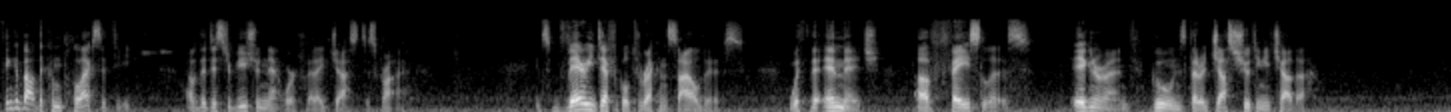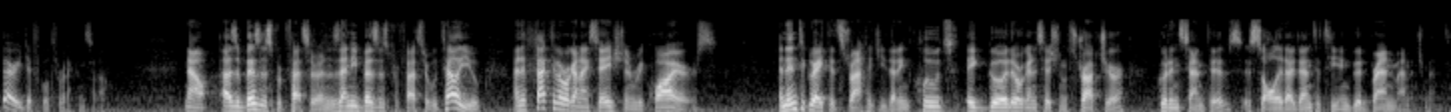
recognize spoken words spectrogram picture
Think about the complexity of the distribution network that I just described. It's very difficult to reconcile this with the image of faceless, ignorant goons that are just shooting each other. Very difficult to reconcile. Now, as a business professor, and as any business professor will tell you, an effective organization requires an integrated strategy that includes a good organizational structure, good incentives, a solid identity, and good brand management.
